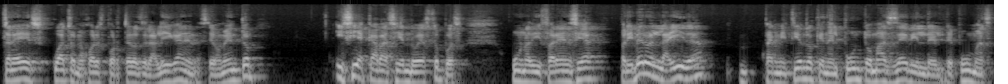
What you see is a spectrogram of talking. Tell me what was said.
Tres, cuatro mejores porteros de la liga en este momento, y sí acaba haciendo esto, pues, una diferencia, primero en la ida, permitiendo que en el punto más débil de, de, Pumas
